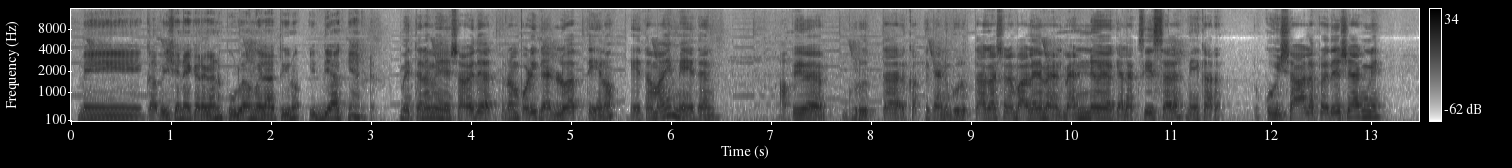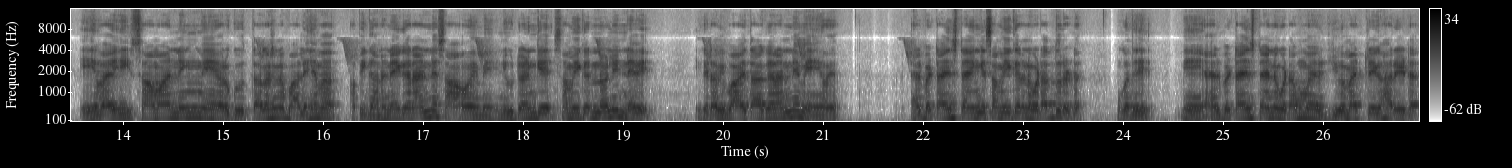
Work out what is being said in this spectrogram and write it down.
මේ ගවේශණය කරගන්න පුළුවන් වෙලා තියෙන විද්‍යාඥයන්ට. මෙතන මේ ශවිද ඇත්තනම් පොඩි ගැඩ්ලුවත් තියෙන ඒ තමයි මේ දැන් අපි ගුරුත්ත ගැන ගුරුත්තාගශන බලය මැන්න ඔය ගැලක්සිස්සල මේකර ලොකු විශාල ප්‍රදේශයක්නේ. ඒවයි සාමාන්‍යෙන් මේ අර ගුත්තාකශන බලහෙම අපි ගණනය කරන්න. සාවය මේ නිවටන්ගේ සමීකරන වලින් නෙවේ එකට අපි භාවිතා කරන්නේ මේ ඔය ඇල්බටයින්ස්ටයින්ගේ සමීකරන ගොඩක් දුරට. මොකද මේ ඇල්බටයින්ස්ටයින් ගොඩක්ම ජියෝමැට්‍රේ හරයට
